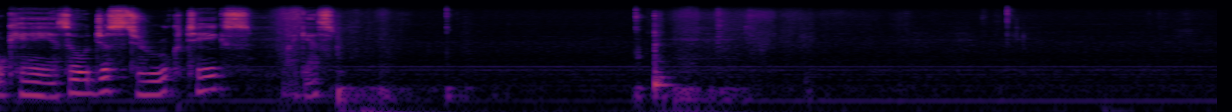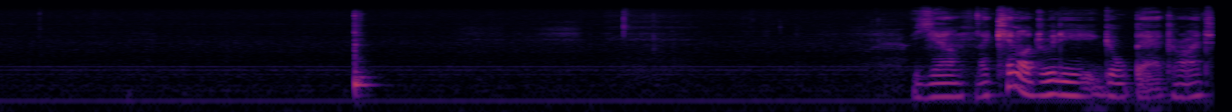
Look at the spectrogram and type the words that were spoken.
Okay, so just rook takes, I guess. Yeah, I cannot really go back, right?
